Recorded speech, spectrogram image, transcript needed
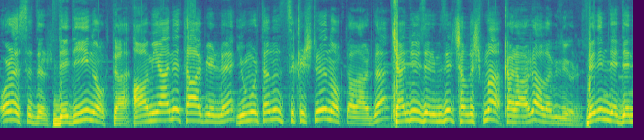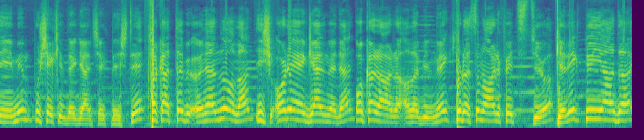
orasıdır dediği nokta amiyane tabirle yumurtanın sıkıştığı noktalarda kendi üzerimize çalışma kararı alabiliyoruz. Benim de deneyimim bu şekilde gerçekleşti. Fakat tabii önemli olan iş oraya gelmeden o kararı alabilmek. Burası marifet istiyor. Gerek dünyada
